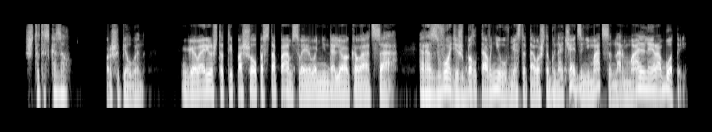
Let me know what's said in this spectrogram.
«Что ты сказал?» — прошипел Вэн. «Говорю, что ты пошел по стопам своего недалекого отца. Разводишь болтовню вместо того, чтобы начать заниматься нормальной работой.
